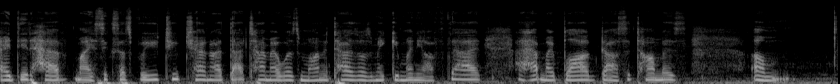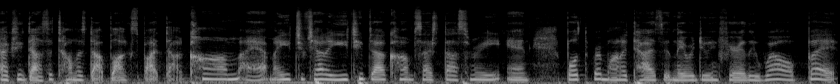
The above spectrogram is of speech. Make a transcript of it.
I did have my successful YouTube channel at that time. I was monetized. I was making money off that. I had my blog, Dasa Thomas. Um, actually dasathomas.blogspot.com. I had my YouTube channel, youtube.com slash dasamarie, and both were monetized and they were doing fairly well, but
